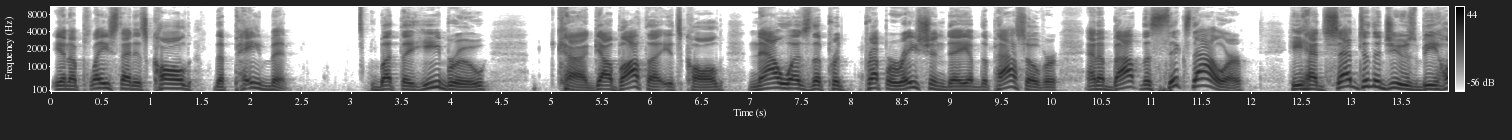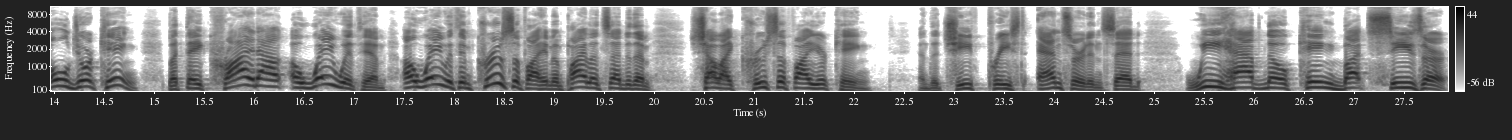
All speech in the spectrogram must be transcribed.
in a place that is called the pavement. But the Hebrew, Gabbatha, it's called, now was the pre- preparation day of the Passover, and about the sixth hour, he had said to the Jews, Behold your king. But they cried out, Away with him, away with him, crucify him. And Pilate said to them, Shall I crucify your king? And the chief priest answered and said, We have no king but Caesar.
